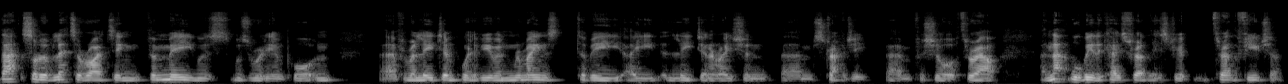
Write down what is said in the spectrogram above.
that sort of letter writing for me was was really important uh, from a lead gen point of view and remains to be a lead generation um, strategy um, for sure throughout and that will be the case throughout the history throughout the future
